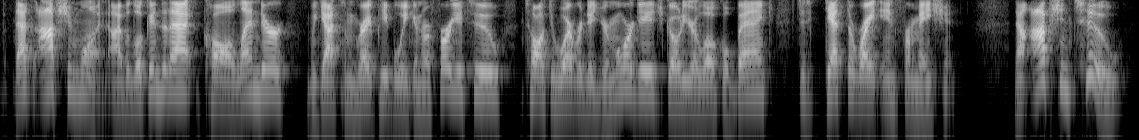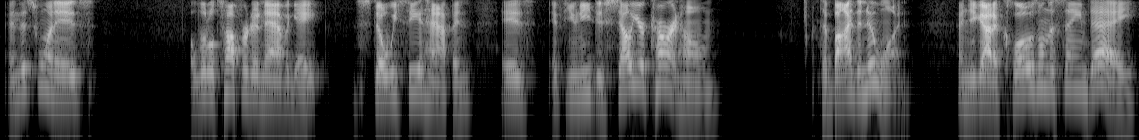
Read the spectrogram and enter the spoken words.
But that's option one. I would look into that, call a lender. We got some great people we can refer you to. Talk to whoever did your mortgage, go to your local bank, just get the right information. Now, option two, and this one is a little tougher to navigate, still we see it happen, is if you need to sell your current home to buy the new one and you got to close on the same day,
